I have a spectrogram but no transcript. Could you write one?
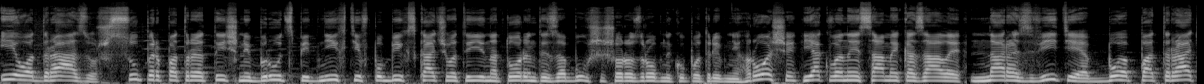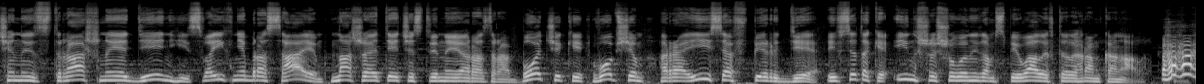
І одразу ж суперпатріотичний бруд з під нігтів побіг скачувати її на торренти, забувши, що розробнику потрібні гроші. Як вони саме казали, на розвиття, бо потрачені страшні деньги, своїх не бросаем. Наші отечественні розробники, в общем, раїся вперді. І все таке інше, що вони там співали в телеграм-каналах.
